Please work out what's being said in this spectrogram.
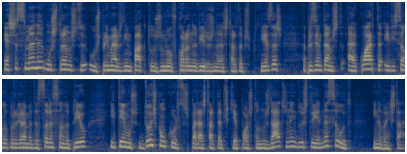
Esta semana mostramos-te os primeiros impactos do novo coronavírus nas startups portuguesas, apresentamos-te a quarta edição do programa de aceleração de abril e temos dois concursos para as startups que apostam nos dados, na indústria, na saúde e no bem-estar.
